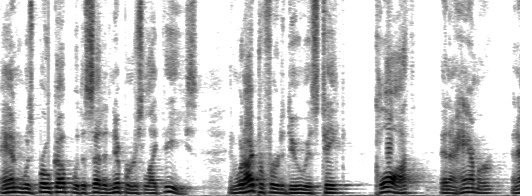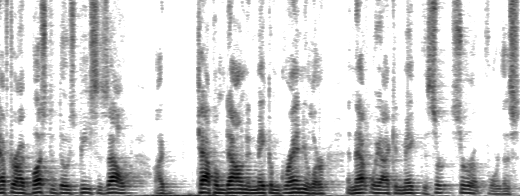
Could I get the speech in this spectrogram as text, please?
and was broke up with a set of nippers like these. And what I prefer to do is take cloth and a hammer, and after I've busted those pieces out, I tap them down and make them granular, and that way I can make the syrup for this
